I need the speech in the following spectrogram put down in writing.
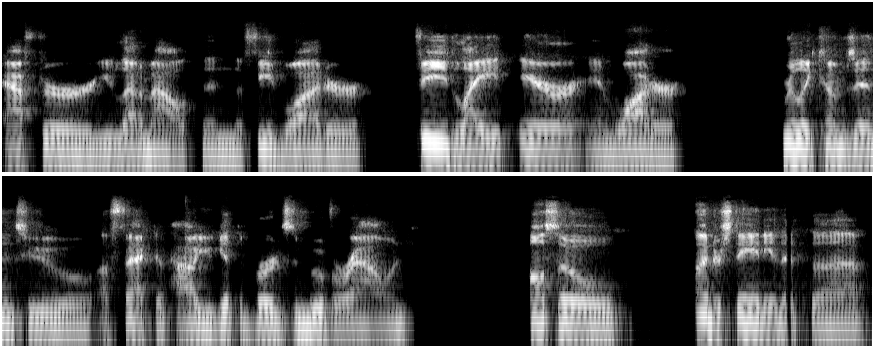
after you let them out, then the feed water, feed light, air, and water really comes into effect of how you get the birds to move around. Also, understanding that the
